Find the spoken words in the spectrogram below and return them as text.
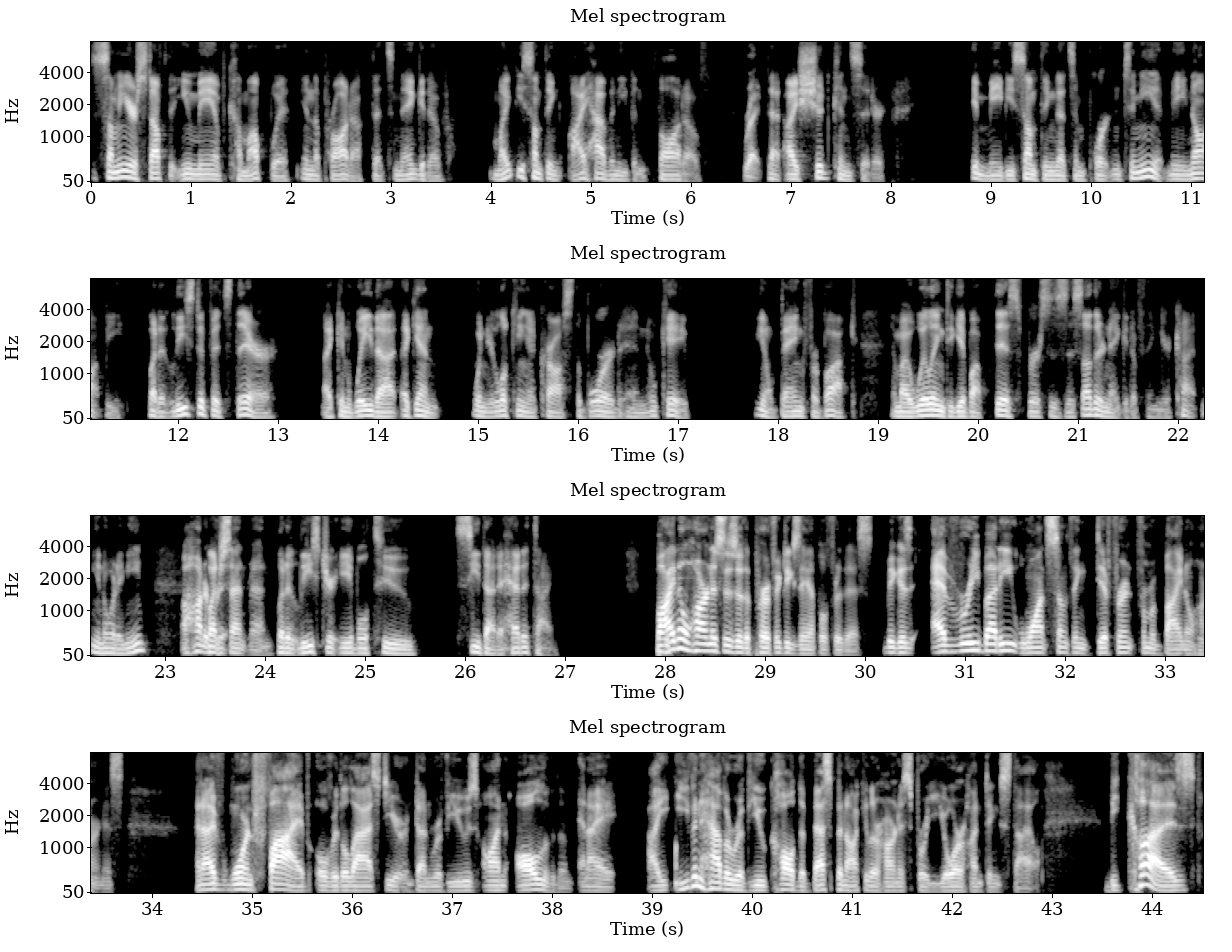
Some of your stuff that you may have come up with in the product that's negative might be something I haven't even thought of. Right. That I should consider. It may be something that's important to me. It may not be. But at least if it's there, I can weigh that again when you're looking across the board and okay, you know, bang for buck. Am I willing to give up this versus this other negative thing? You're kind, you know what I mean? A hundred percent, man. But at least you're able to see that ahead of time. Bino harnesses are the perfect example for this because everybody wants something different from a bino harness. And I've worn five over the last year and done reviews on all of them. And I I even have a review called the best binocular harness for your hunting style. Because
